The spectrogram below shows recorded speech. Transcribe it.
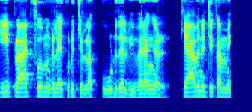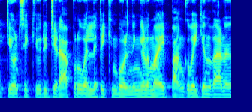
ഈ പ്ലാറ്റ്ഫോമുകളെക്കുറിച്ചുള്ള കൂടുതൽ വിവരങ്ങൾ ക്യാബിനറ്റ് കമ്മിറ്റി ഓൺ സെക്യൂരിറ്റിയുടെ അപ്രൂവൽ ലഭിക്കുമ്പോൾ നിങ്ങളുമായി പങ്കുവയ്ക്കുന്നതാണ്.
